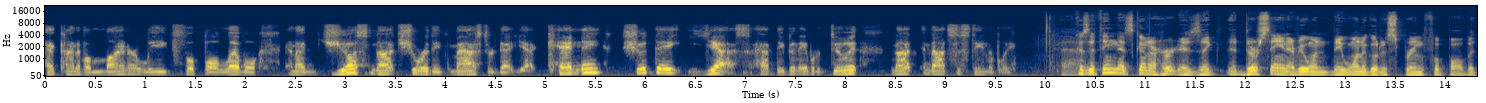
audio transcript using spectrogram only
at kind of a minor league football level, and I'm just not sure they've mastered that yet. Can they? Should they? Yes. Have they been able to do it? Not not sustainably. Because the thing that's going to hurt is like they're saying everyone they want to go to spring football, but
